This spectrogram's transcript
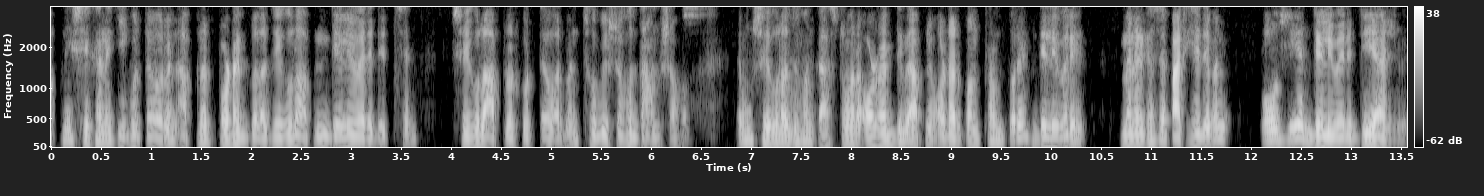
আপনি সেখানে কি করতে পারবেন, আপনার প্রোডাক্টগুলো যেগুলো আপনি ডেলিভারি দিচ্ছেন, সেগুলো আপলোড করতে পারবেন, ছবি সহ, দাম সহ। এবং সেগুলো যখন কাস্টমার অর্ডার দিবে, আপনি অর্ডার কনফার্ম করে ডেলিভারি ম্যানের কাছে পাঠিয়ে দেবেন, ও গিয়ে ডেলিভারি দিয়ে আসবে।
